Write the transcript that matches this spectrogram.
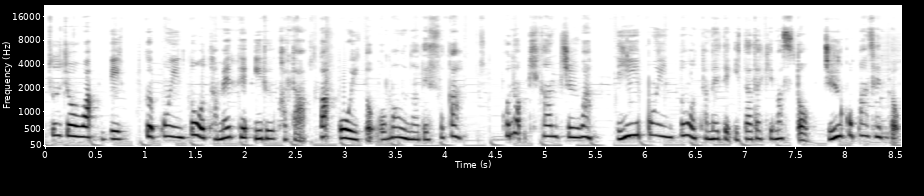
通常はビックポイントを貯めている方が多いと思うのですが、この期間中は D ポイントを貯めていただきますと15%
